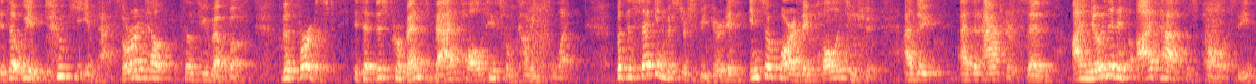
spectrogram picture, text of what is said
is that we have two key impacts. Lauren tell, tells you about both. The first is that this prevents bad policies from coming to light. But the second, Mr. Speaker, is insofar as a politician, as, a, as an actor, says, I know that if I pass this policy,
